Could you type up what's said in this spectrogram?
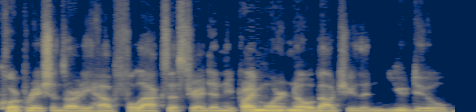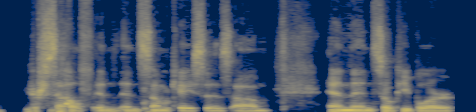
corporations already have full access to your identity, probably more know about you than you do yourself in in some cases. Um, and then so people are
